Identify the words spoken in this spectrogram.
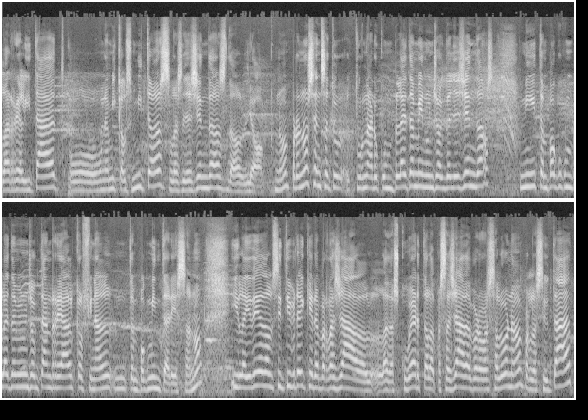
la realitat o una mica els mites, les llegendes del lloc, no? però no sense tornar-ho completament un joc de llegendes, ni tampoc completament un joc tan real que al final tampoc m'interessa. No? I la idea del City Break era barrejar la descoberta, la passejada per Barcelona, per la ciutat,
